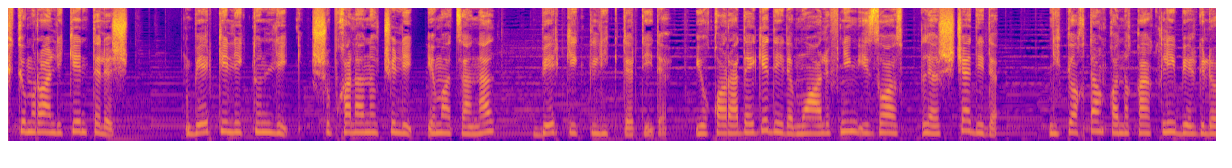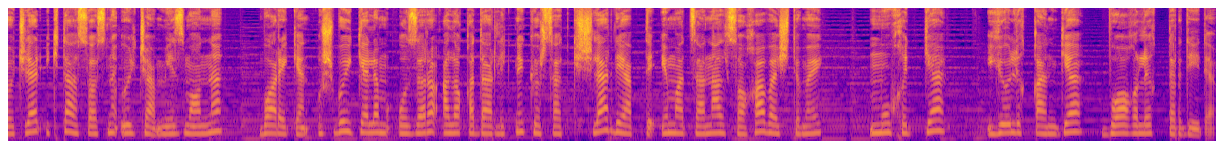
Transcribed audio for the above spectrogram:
hukmronlikka intilish. Berkinliktunlik shubhalanuvchilik emotsional berkiklikdir deydi. Yuqoridagi deydi muallifning izohlashicha deydi. Nikohdan qoniqarli belgilovchilar ikkita asosni o'lcham mezmonni bor ekan. Ushbu ikkala o'zaro aloqadorlikni ko'rsatkichlar deyapti. Emotsional soha va ijtimoiy muhitga yo'liqqanga bog'liqdir deydi.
